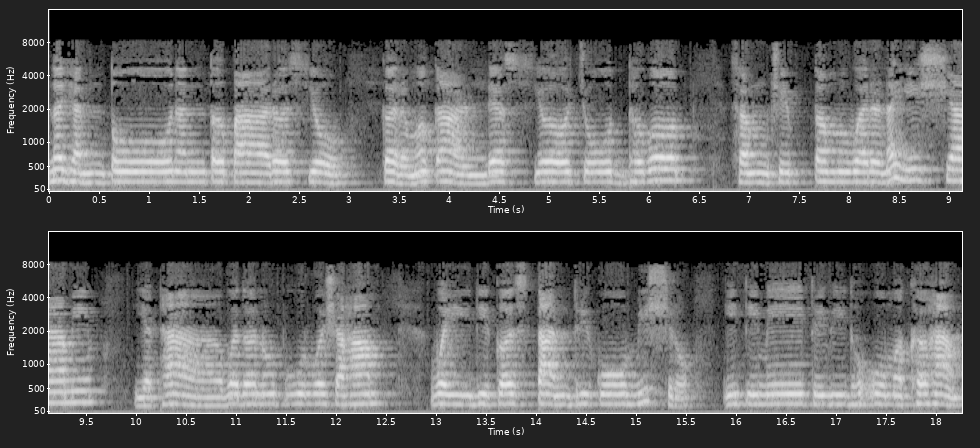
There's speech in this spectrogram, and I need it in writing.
न ह्यन्तोऽनन्तपारस्य कर्मकाण्डस्य चोद्धव। सङ्क्षिप्तम् वर्णयिष्यामि। यथा वदनु पूर्वशः वैदिकस्तान्त्रिको मिश्र इति मे त्रिविधो मखः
